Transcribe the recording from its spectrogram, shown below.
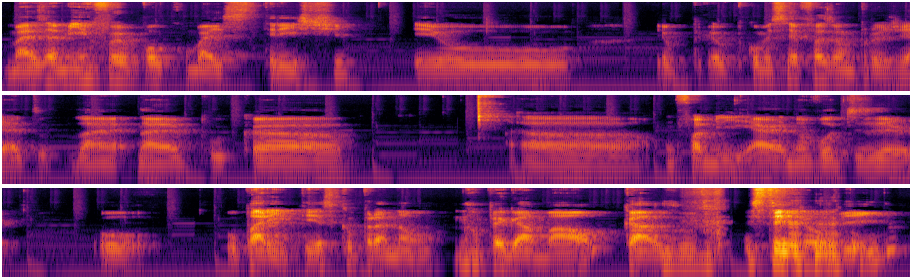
mas a minha foi um pouco mais triste. Eu, eu, eu comecei a fazer um projeto, na, na época, uh, um familiar, não vou dizer o, o parentesco para não, não pegar mal, caso esteja ouvindo.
